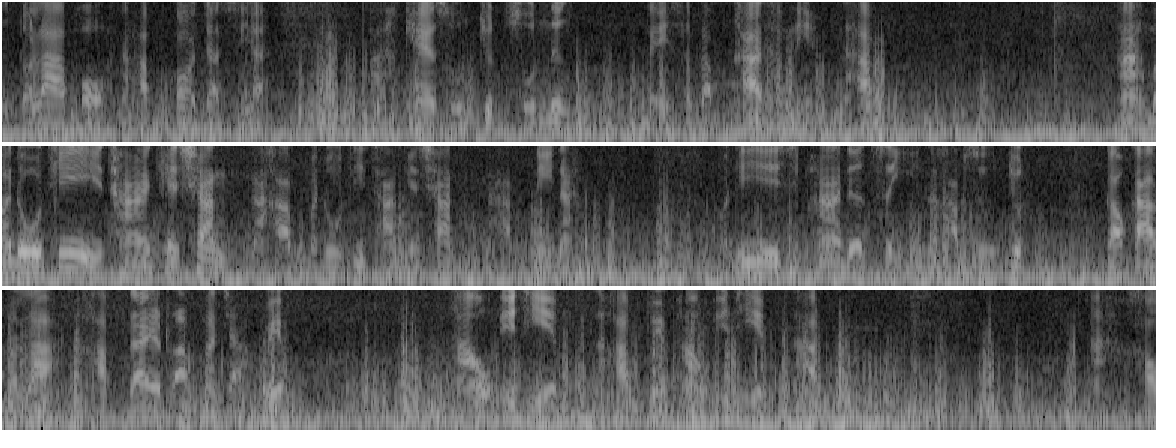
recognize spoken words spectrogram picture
1 ดอลลาร์พอนะครับ ก็จะเสียอ่าแค่ 0.01 ในสำหรับค่าธรรมเนียมนะครับ อะมาดูที่ transaction นะครับ มาดูที่ transaction นะครับนี่นะวันที่25เดือน 4 นะครับ 0.99 ดอลลาร์นะครับ ได้รับมาจากเว็บ House ATM นะครับ เว็บ House ATM นะครับอะเข้า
